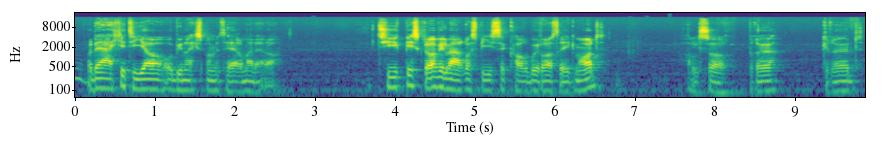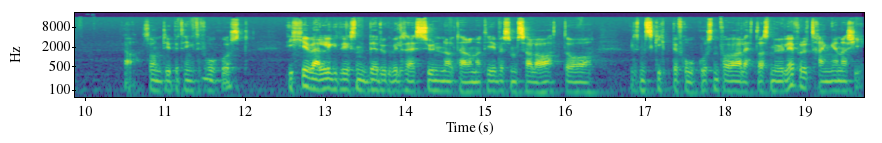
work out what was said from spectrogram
Og det er ikke tida å begynne å eksperimentere med det da. Typisk da vil være å spise karbohydratrik mat. Altså brød, grøt, ja, sånne type ting til frokost. Ikke velg liksom, det du vil si sunne alternativer som salat og liksom skippe frokosten for å være lettest mulig, for du trenger energi.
